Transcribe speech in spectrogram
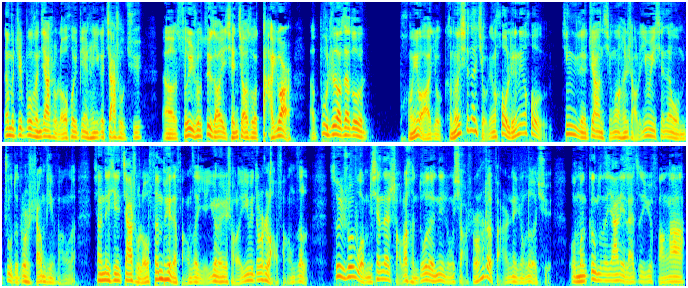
那么这部分家属楼会变成一个家属区，呃，所以说最早以前叫做大院儿，呃，不知道在座。朋友啊，有可能现在九零后、零零后经历的这样的情况很少了，因为现在我们住的都是商品房了，像那些家属楼分配的房子也越来越少了，因为都是老房子了。所以说我们现在少了很多的那种小时候的反而那种乐趣，我们更多的压力来自于房啊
